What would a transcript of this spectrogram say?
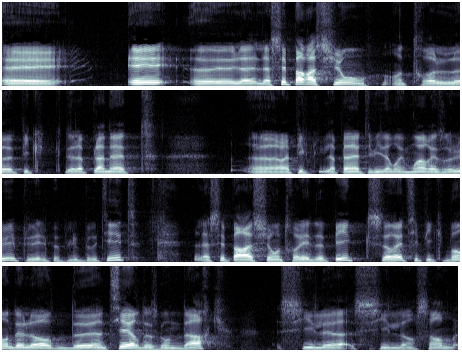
Et, euh, la, séparation entre le pic de la planète, euh, la, planète évidemment est moins résolue, elle est plus petite, la séparation entre les deux pics serait typiquement de l'ordre d'un tiers de seconde d'arc si l'ensemble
